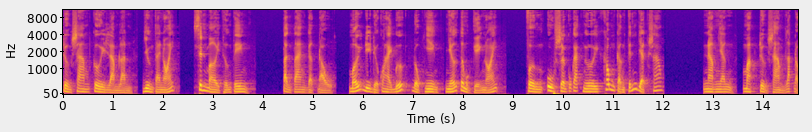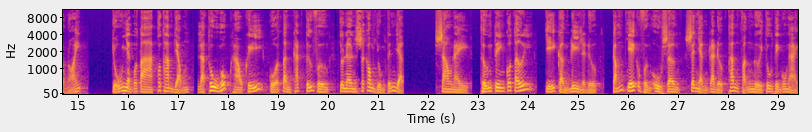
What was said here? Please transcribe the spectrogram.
trường sam cười làm lành, dương tay nói, xin mời thượng tiên. Tần Tan gật đầu, mới đi được có hai bước, đột nhiên nhớ tới một chuyện nói, phường U Sơn của các ngươi không cần tính vật sao? Nam nhân mặt trường sam lắc đầu nói, chủ nhân của ta có tham vọng là thu hút hào khí của tân khách tứ phương cho nên sẽ không dùng tính vật. Sau này, thượng tiên có tới, chỉ cần đi là được, cấm chế của phường U Sơn sẽ nhận ra được thân phận người tu tiên của ngài.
